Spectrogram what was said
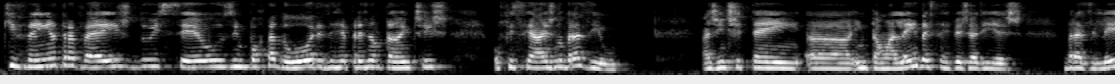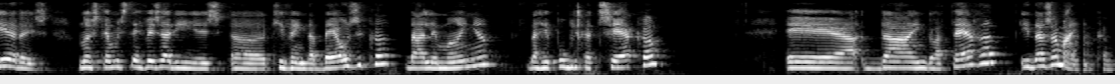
que vêm através dos seus importadores e representantes oficiais no Brasil. A gente tem, uh, então, além das cervejarias brasileiras, nós temos cervejarias uh, que vêm da Bélgica, da Alemanha, da República Tcheca, é, da Inglaterra e da Jamaica.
